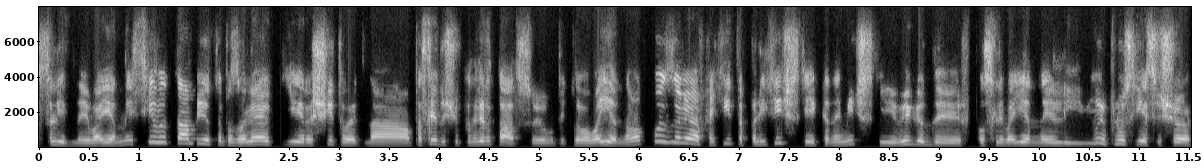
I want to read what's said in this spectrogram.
солидные военные силы там, и это позволяет ей рассчитывать на последующую конвертацию вот этого военного козыря в какие-то политические, экономические выгоды в послевоенной Ливии. Ну и плюс есть еще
